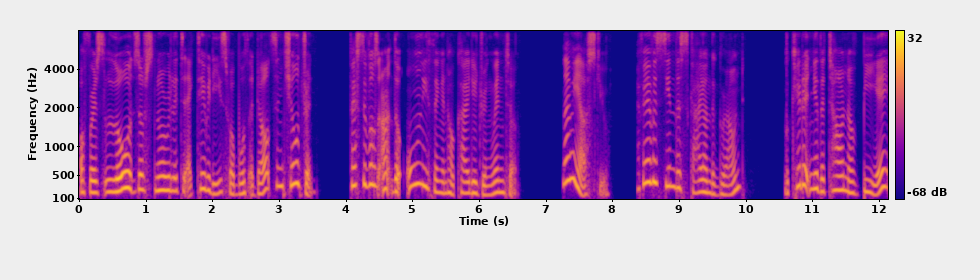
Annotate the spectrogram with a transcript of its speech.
offers loads of snow related activities for both adults and children. Festivals aren't the only thing in Hokkaido during winter. Let me ask you have you ever seen the sky on the ground? Located near the town of Biei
